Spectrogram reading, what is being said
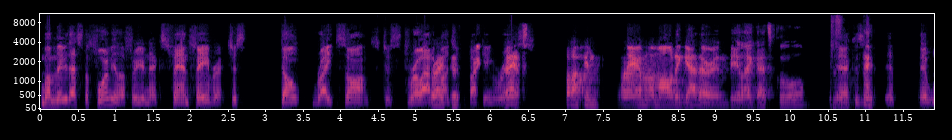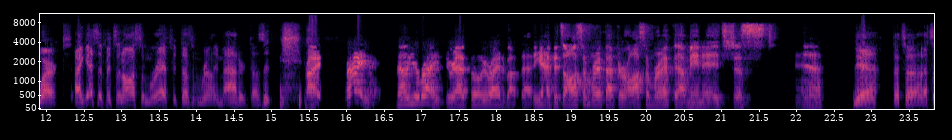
Well, maybe that's the formula for your next fan favorite. Just don't write songs. Just throw out a Right, bunch of fucking riffs. riffs. Fucking slam them all together and be like, that's cool. Yeah, because it, it, it worked. I guess if it's an awesome riff, it doesn't really matter, does it? Right. Right. No, you're right. You're absolutely right about that. Yeah. If it's awesome riff after awesome riff, I mean, it's just, yeah. yeah, that's a that's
